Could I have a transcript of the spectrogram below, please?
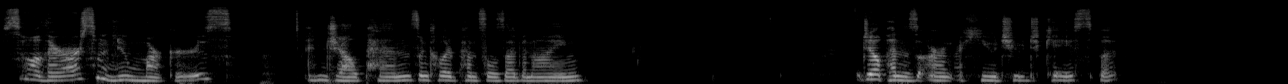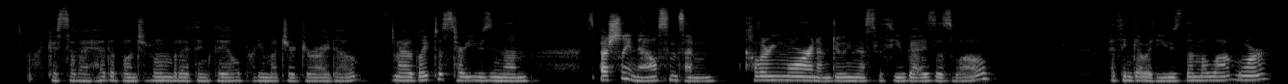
So there are some new markers and gel pens and colored pencils I've been eyeing. The gel pens aren't a huge, huge case, but like I said, I had a bunch of them, but I think they all pretty much are dried up. And I would like to start using them especially now since I'm coloring more and I'm doing this with you guys as well. I think I would use them a lot more.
